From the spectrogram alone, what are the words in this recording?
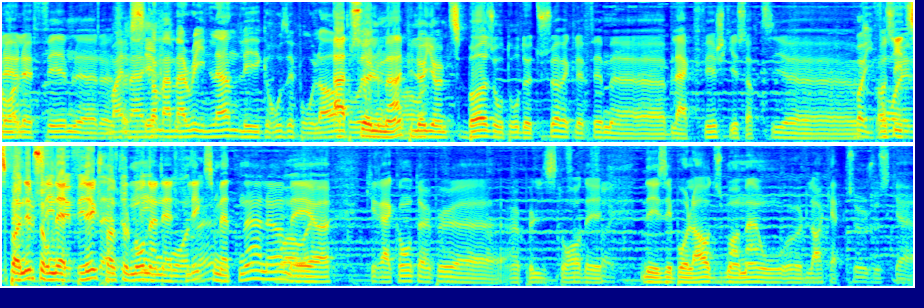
le, ouais, le- film, le. Même à- cirque. comme à Marineland, les gros épaulards. Absolument. ouais, Puis là, il y a un petit buzz autour de tout ça avec le film euh, Blackfish qui est sorti. Euh, Bah, ils je pense font qu'il est un disponible sur c'est Netflix. Je pense que tout le monde a Netflix maintenant, là, mais euh, qui raconte un peu, euh, un peu l'histoire des, des épaulards du moment où, euh, de leur capture jusqu'à.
